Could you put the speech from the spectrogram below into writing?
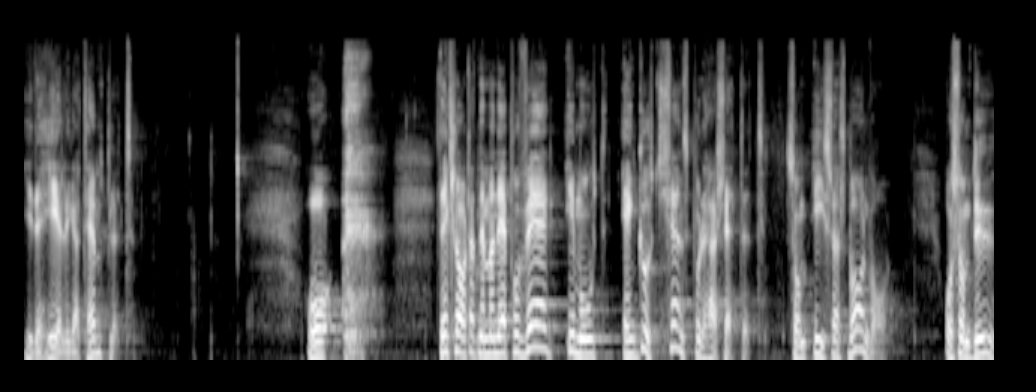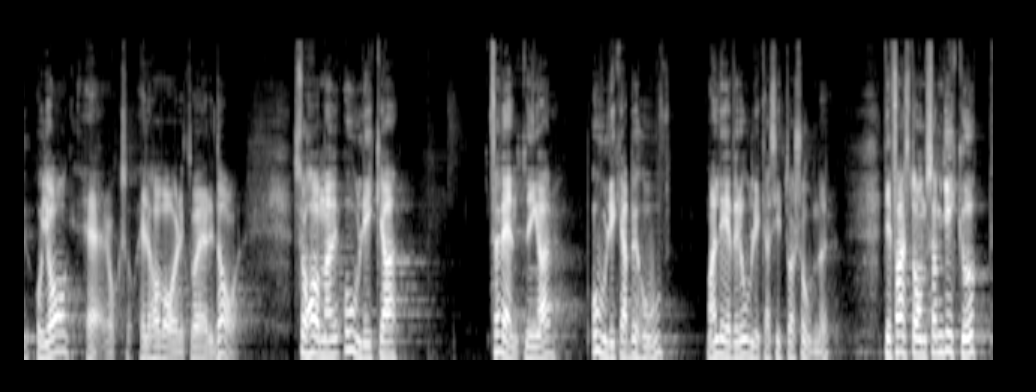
i det heliga templet. Och det är klart att när man är på väg emot en gudstjänst på det här sättet, som Israels barn var, och som du och jag är också, eller har varit och är idag, så har man olika förväntningar, olika behov. Man lever i olika situationer. Det fanns de som gick upp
